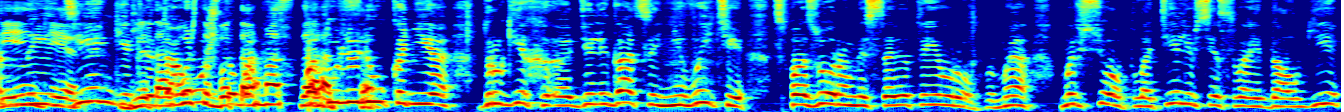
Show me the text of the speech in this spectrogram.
деньги, деньги для, для того, чтобы, чтобы там остаться? под улюлюканье других э, делегаций не выйти с позором из Совета Европы. Мы, мы все оплатили, все свои долги,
